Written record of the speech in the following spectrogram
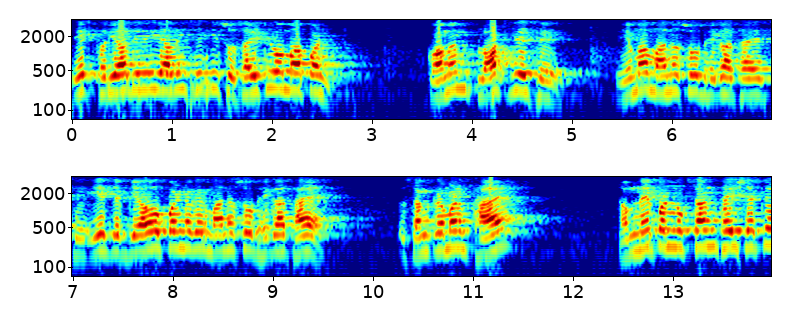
એક ફરિયાદ એવી આવી છે કે સોસાયટીઓમાં પણ કોમન પ્લોટ જે છે, એમાં માણસો ભેગા થાય છે. એ જગ્યાઓ પણ અગર માણસો ભેગા થાય સંક્રમણ થાય તમને પણ નુકસાન થઈ શકે,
